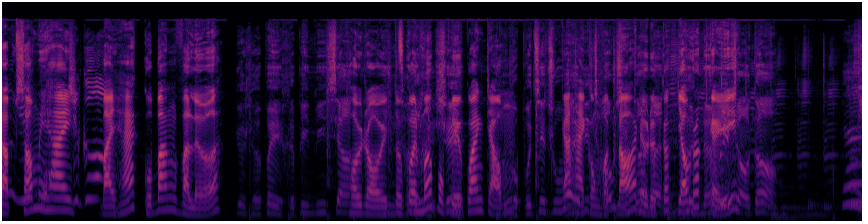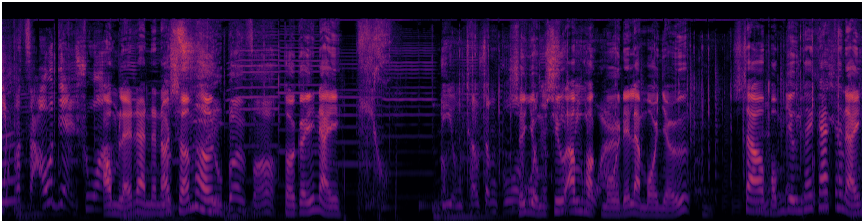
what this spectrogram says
Tập 62, bài hát của băng và lửa. Thôi rồi, tôi quên mất một điều quan trọng. Cả hai con vật đó đều được cất giấu rất kỹ. Ông lẽ ra nên nói sớm hơn. Tôi có ý này, sử dụng siêu âm hoặc mùi để làm mồi nhữ. Sao bỗng dưng thấy khác thế này?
